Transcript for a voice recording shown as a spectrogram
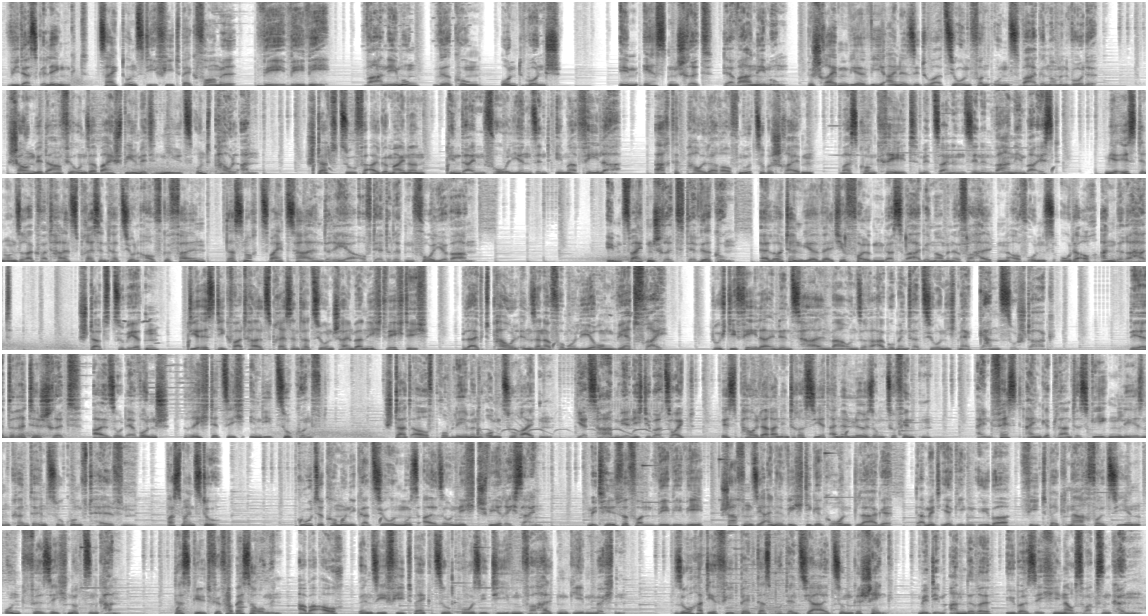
Wie das gelingt, zeigt uns die Feedback-Formel WWW – Wahrnehmung, Wirkung und Wunsch. Im ersten Schritt, der Wahrnehmung, beschreiben wir, wie eine Situation von uns wahrgenommen wurde. Schauen wir dafür unser Beispiel mit Nils und Paul an. Statt zu verallgemeinern, in deinen Folien sind immer Fehler, achtet Paul darauf nur zu beschreiben, was konkret mit seinen Sinnen wahrnehmbar ist. Mir ist in unserer Quartalspräsentation aufgefallen, dass noch zwei Zahlendreher auf der dritten Folie waren. Im zweiten Schritt der Wirkung erläutern wir, welche Folgen das wahrgenommene Verhalten auf uns oder auch andere hat. Statt zu werten, dir ist die Quartalspräsentation scheinbar nicht wichtig, bleibt Paul in seiner Formulierung wertfrei. Durch die Fehler in den Zahlen war unsere Argumentation nicht mehr ganz so stark. Der dritte Schritt, also der Wunsch, richtet sich in die Zukunft. Statt auf Problemen rumzureiten, jetzt haben wir nicht überzeugt, ist Paul daran interessiert, eine Lösung zu finden. Ein fest eingeplantes Gegenlesen könnte in Zukunft helfen. Was meinst du? Gute Kommunikation muss also nicht schwierig sein. Mit Hilfe von www schaffen Sie eine wichtige Grundlage, damit Ihr Gegenüber Feedback nachvollziehen und für sich nutzen kann. Das gilt für Verbesserungen, aber auch, wenn Sie Feedback zu positivem Verhalten geben möchten. So hat Ihr Feedback das Potenzial zum Geschenk, mit dem andere über sich hinauswachsen können.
